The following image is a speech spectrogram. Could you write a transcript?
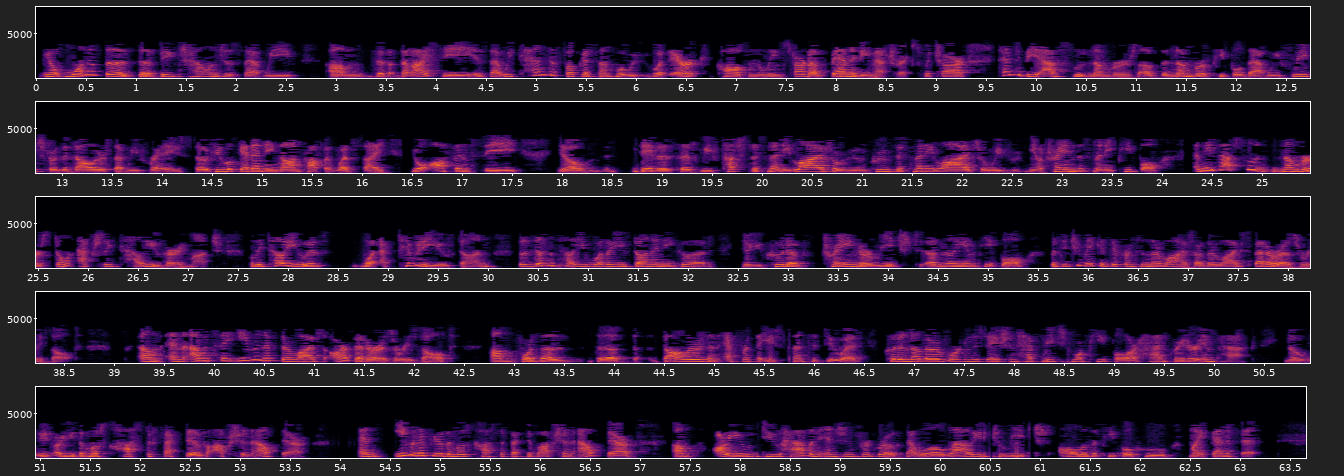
You know, one of the, the big challenges that we um, that, that I see is that we tend to focus on what we, what Eric calls in the lean startup vanity metrics, which are tend to be absolute numbers of the number of people that we've reached or the dollars that we've raised. So if you look at any nonprofit website, you'll often see you know, data that says we've touched this many lives or we've improved this many lives or we've, you know, trained this many people. And these absolute numbers don't actually tell you very much. What they tell you is what activity you've done, but it doesn't tell you whether you've done any good. You know, you could have trained or reached a million people, but did you make a difference in their lives? Are their lives better as a result? Um, and I would say even if their lives are better as a result, um, for the, the dollars and effort that you spent to do it, could another organization have reached more people or had greater impact? You know, are you the most cost effective option out there? And even if you're the most cost effective option out there, um, are you, do you have an engine for growth that will allow you to reach all of the people who might benefit?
